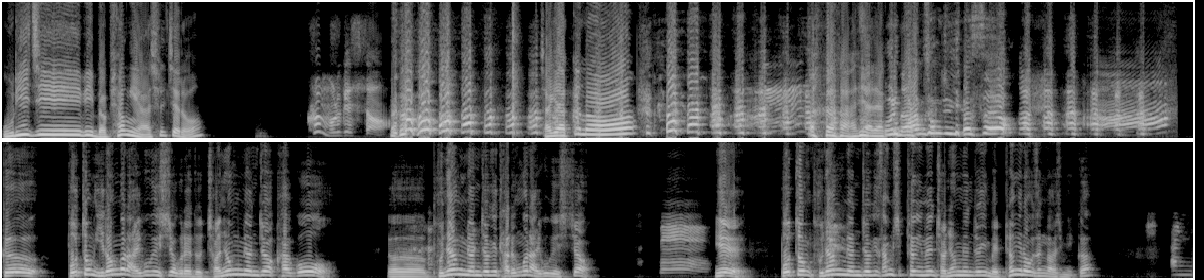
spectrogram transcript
우리 집이 몇 평이야 실제로? 그건 모르겠어. 자기야 끊어. 왜? 아니 아니야 우리 끊어. 방송 중이었어요. 아? 그 보통 이런 건 알고 계시죠? 그래도 전용 면적하고 어, 분양 면적이 다른 건 알고 계시죠? 네. 예. 보통 분양 면적이 30평이면 전용 면적이 몇 평이라고 생각하십니까? 한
